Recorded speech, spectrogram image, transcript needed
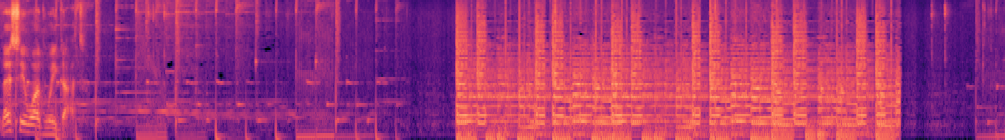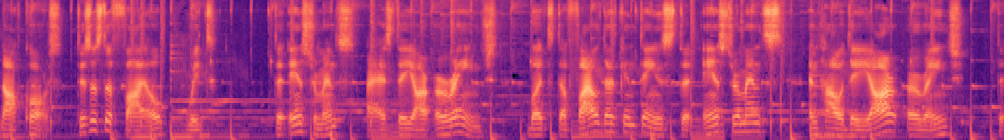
Let's see what we got. Now of course, this is the file with the instruments as they are arranged, but the file that contains the instruments and how they are arranged, the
